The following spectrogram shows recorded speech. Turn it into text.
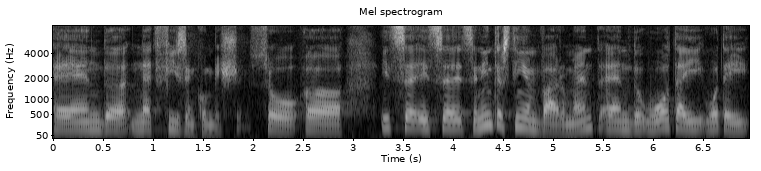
and uh, net fees and commissions. So uh, it's, a, it's, a, it's an interesting environment, and what I, what I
